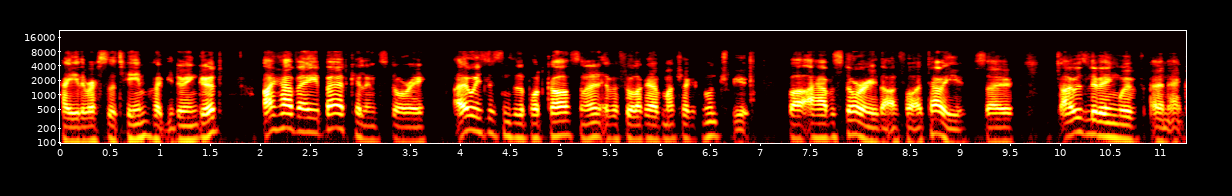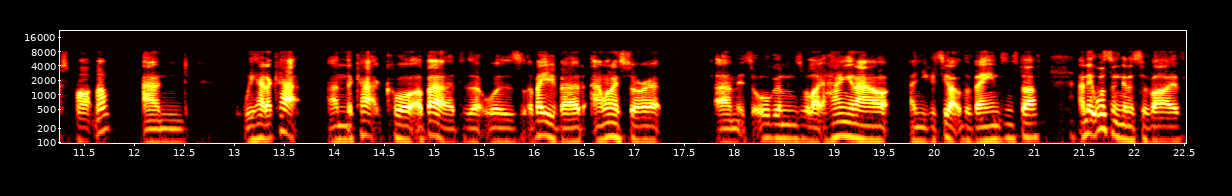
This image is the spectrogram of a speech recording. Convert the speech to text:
Hey, the rest of the team. Hope you're doing good. I have a bird killing story. I always listen to the podcast and I don't ever feel like I have much I can contribute. But I have a story that I thought I'd tell you. So I was living with an ex partner and we had a cat. And the cat caught a bird that was a baby bird. And when I saw it, um, its organs were like hanging out and you could see like the veins and stuff. And it wasn't going to survive.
